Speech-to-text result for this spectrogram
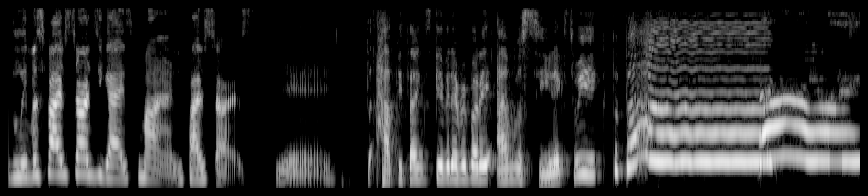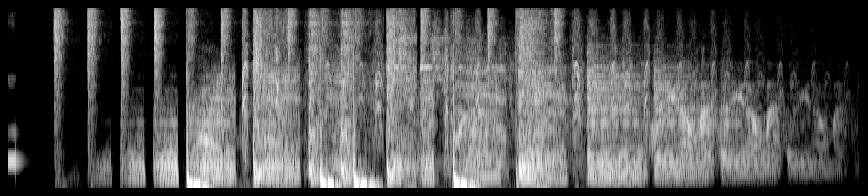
Leave us five stars, you guys. Come on, five stars. Yay! Happy Thanksgiving, everybody, and we'll see you next week. Bye-bye. Bye. más.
